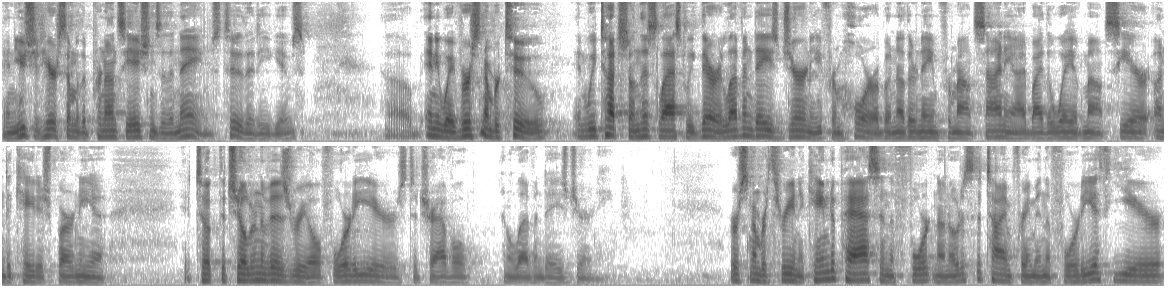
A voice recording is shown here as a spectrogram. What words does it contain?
And you should hear some of the pronunciations of the names, too, that he gives. Uh, anyway, verse number two and we touched on this last week. There are 11 days' journey from Horeb, another name for Mount Sinai, by the way of Mount Seir, unto Kadesh Barnea. It took the children of Israel 40 years to travel an 11 days' journey. Verse number three, and it came to pass in the fourth, now notice the time frame, in the 40th year,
